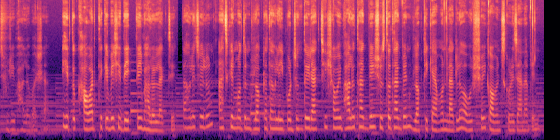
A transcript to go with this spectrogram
ঝুড়ি ভালোবাসা। এ তো খাওয়ার থেকে বেশি দেখতেই ভালো লাগছে। তাহলে চলুন, আজকের মতন ব্লগটা তাহলে এই পর্যন্তই রাখছি। সবাই ভালো থাকবেন, সুস্থ থাকবেন। ব্লগটি কেমন লাগল অবশ্যই কমেন্টস করে জানাবেন।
